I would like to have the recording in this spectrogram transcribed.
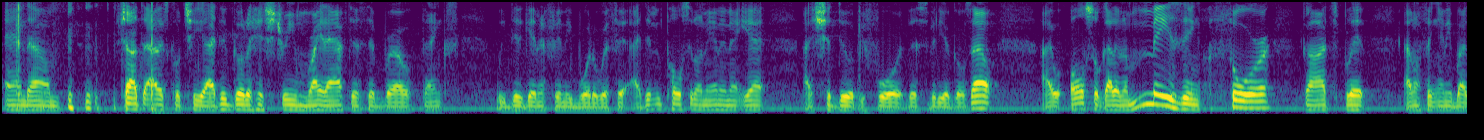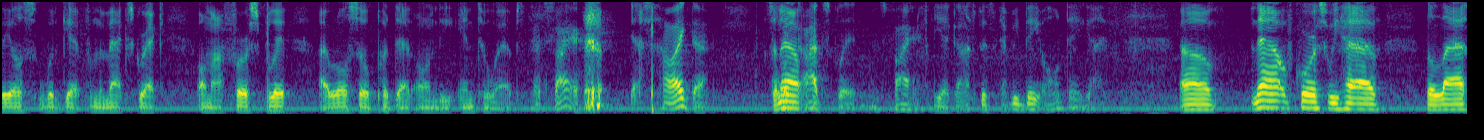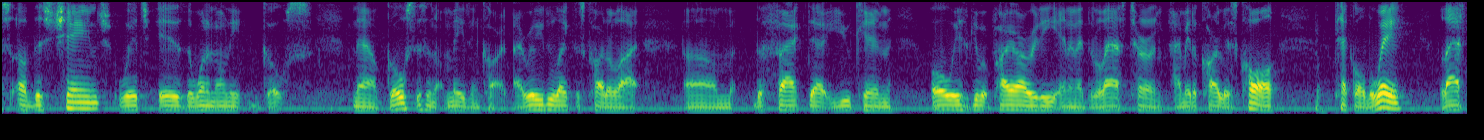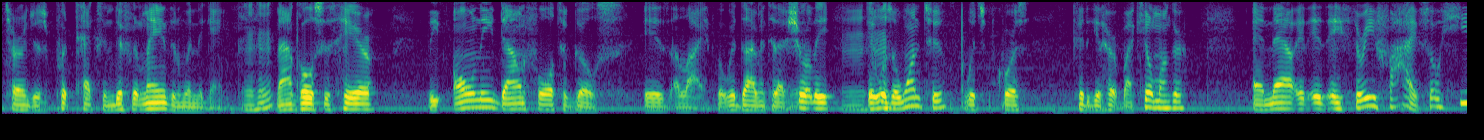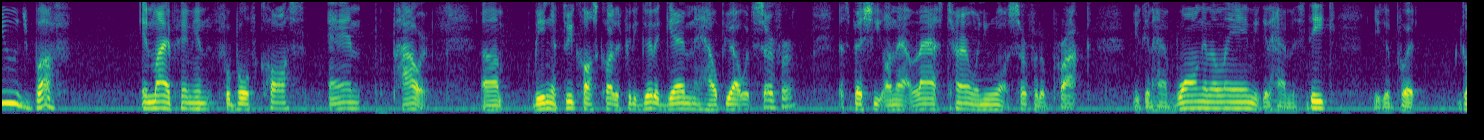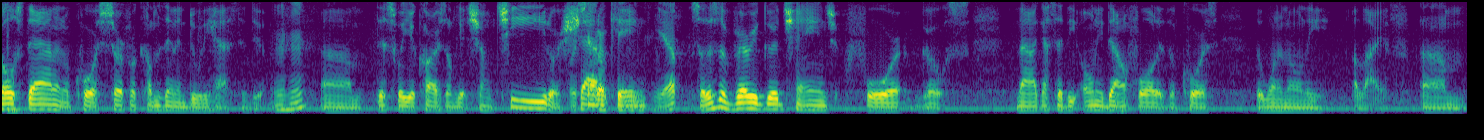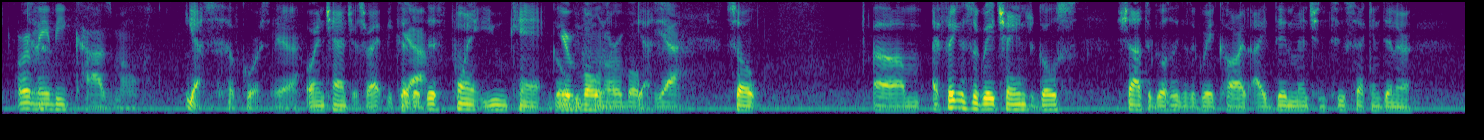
And um, shout out to Alex Cochia. I did go to his stream right after and said, bro, thanks. We did get Infinity Border with it. I didn't post it on the internet yet. I should do it before this video goes out. I also got an amazing Thor God split. I don't think anybody else would get from the Max Grek on our first split. I would also put that on the interwebs. That's fire. Yes. I like that. So Oh, now, God split. That's fire. yeah, God splits every day, all day, guys. Um, now, of course, we have the last of this change, which is the one and only Ghost. Now, Ghost is an amazing card. I really do like this card a lot. Um, the fact that you can always give it priority, and then at the last turn, I made a cardless call, tech all the way. Last turn, just put techs in different lanes and win the game. Mm-hmm. Now, Ghost is here. The only downfall to Ghost is Alioth, but we'll dive into that mm-hmm. shortly. It was a mm-hmm. 1 2, which, of course, could get hurt by Killmonger. And now it is a 3 5. So, huge buff, in my opinion, for both cost and power. Um, being a three cost card is pretty good. Again, help you out with Surfer, especially on that last turn when you want Surfer to proc. You can have Wong in the lane, you can have Mystique, you can put Ghost down, and of course, Surfer comes in and do what he has to do. Um, this way, your cards don't get Shang-Chi or, Shadow, Shadow King. King, yep. So, this is a very good change for Ghosts. Now, like I said, the only downfall is, of course, the one and only Alioth. Um, Or maybe Cosmo. Yes, of course. Yeah. Or Enchantress, right? Because Yeah. at this point you can't go. You're them. vulnerable. Yes. Yeah. So, um, I think this is a great change. Ghost, shout out to Ghost. I think it's a great card. I did mention two second dinner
